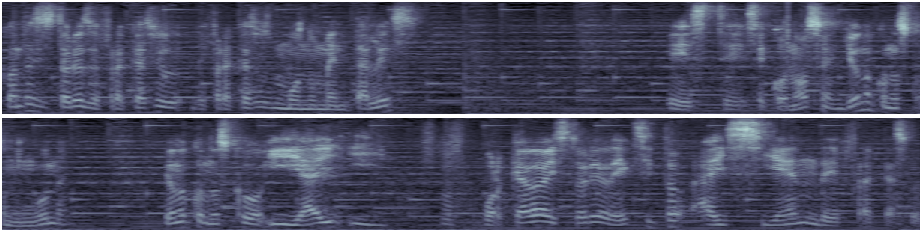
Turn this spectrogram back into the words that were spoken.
cuántas historias de fracaso, de fracasos monumentales este, se conocen? Yo no conozco ninguna. Yo no conozco, y hay, y por cada historia de éxito hay 100 de fracaso.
